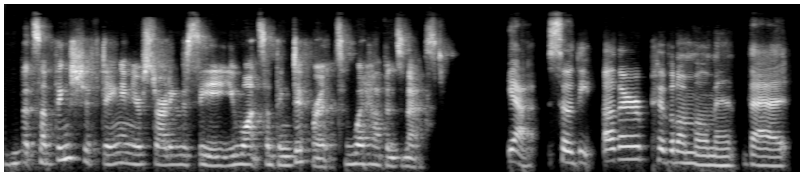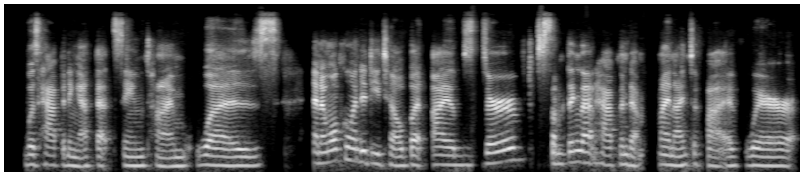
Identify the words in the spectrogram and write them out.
mm-hmm. but something's shifting and you're starting to see you want something different. So what happens next? Yeah. So the other pivotal moment that was happening at that same time was, and I won't go into detail, but I observed something that happened at my nine to five where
